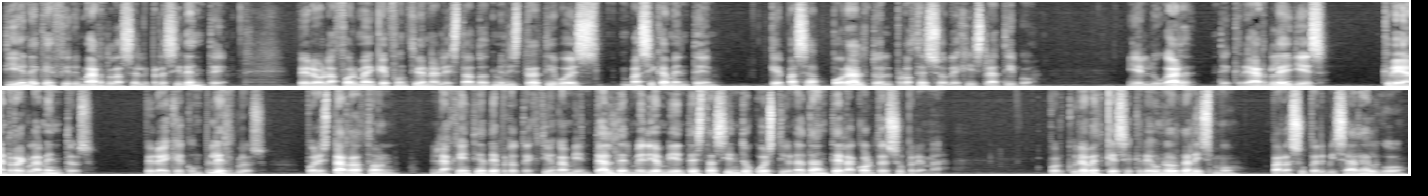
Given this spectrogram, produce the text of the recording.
tiene que firmarlas el presidente. Pero la forma en que funciona el Estado administrativo es, básicamente, que pasa por alto el proceso legislativo. Y en lugar de crear leyes, crean reglamentos, pero hay que cumplirlos. Por esta razón, la Agencia de Protección Ambiental del Medio Ambiente está siendo cuestionada ante la Corte Suprema. Porque una vez que se crea un organismo para supervisar algo,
